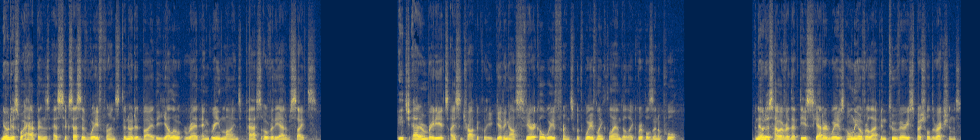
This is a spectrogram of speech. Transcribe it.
Notice what happens as successive wavefronts denoted by the yellow, red, and green lines pass over the atom sites. Each atom radiates isotropically, giving off spherical wavefronts with wavelength lambda like ripples in a pool. Notice, however, that these scattered waves only overlap in two very special directions,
